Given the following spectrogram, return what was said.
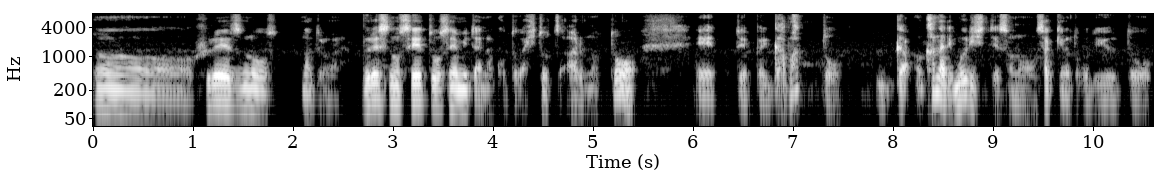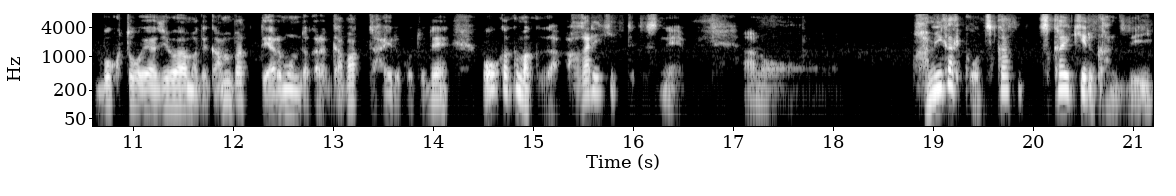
うん、フレーズの、なんていうのかな、ブレスの正当性みたいなことが一つあるのと、えー、っと、やっぱりガバッとがかなり無理して、そのさっきのところで言うと、僕と親父はまで頑張ってやるもんだからガバッと入ることで、横隔膜が上がりきってですね、あの、歯磨き粉を使使い切る感じで、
